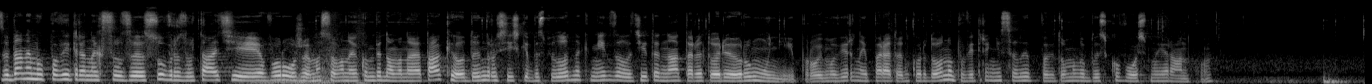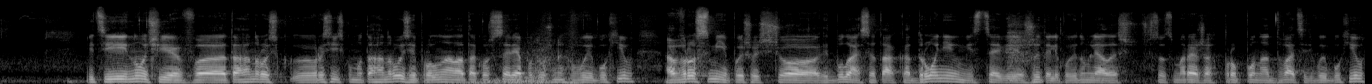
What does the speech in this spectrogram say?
За даними повітряних сил ЗСУ, в результаті ворожої масованої комбінованої атаки один російський безпілотник міг залетіти на територію Румунії. Про ймовірний перетин кордону повітряні сили повідомили близько восьмої ранку. І цієї ночі в е, Таганрозь- російському Таганрозі пролунала також серія потужних вибухів. В Росмі пишуть, що відбулася атака дронів. Місцеві жителі повідомляли в соцмережах про понад 20 вибухів.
